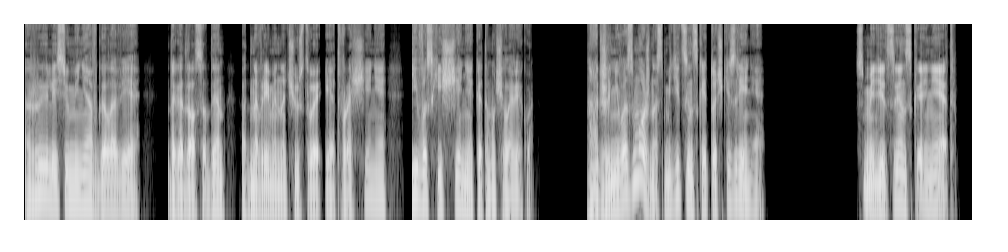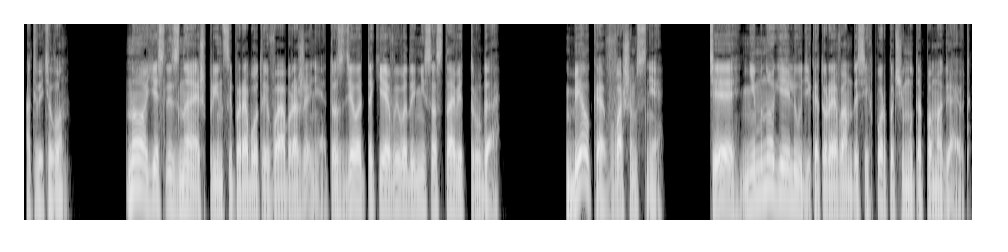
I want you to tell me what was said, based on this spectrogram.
«Рылись у меня в голове», — догадался Дэн, одновременно чувствуя и отвращение, и восхищение к этому человеку. «Но это же невозможно с медицинской точки зрения». «С медицинской нет», — ответил он. «Но если знаешь принципы работы воображения, то сделать такие выводы не составит труда. Белка в вашем сне — те немногие люди, которые вам до сих пор почему-то помогают.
